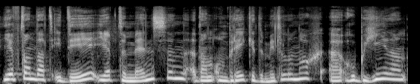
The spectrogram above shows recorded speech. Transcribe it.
Je hebt dan dat idee, je hebt de mensen, dan ontbreken de middelen nog. Uh, hoe begin je dan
